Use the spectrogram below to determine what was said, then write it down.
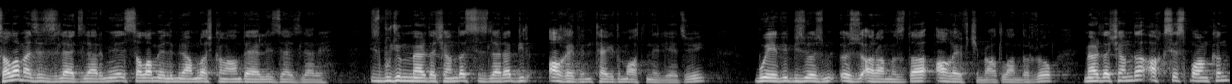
Salam əziz izləyicilərimiz, salam Elmi Ramlaş kanalının dəyərli izləyiciləri. Biz bu gün Mərdəkanda sizlərə bir ağ evin təqdimatını eləyəcəyik. Bu evi biz öz, öz aramızda ağ ev kimi adlandırırıq. Mərdəkanda Akses Bankın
